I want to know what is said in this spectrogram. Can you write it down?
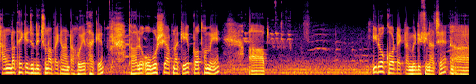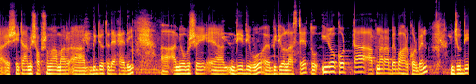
ঠান্ডা থেকে যদি চুনা পায়খানাটা হয়ে থাকে, তাহলে অবশ্যই আপনাকে প্রথমে ইরোকট একটা মেডিসিন আছে সেটা আমি সবসময় আমার ভিডিওতে দেখায় দিই। আমি অবশ্যই দিয়ে দিব ভিডিও লাস্টে তো ইরোকটটা আপনারা ব্যবহার করবেন। যদি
